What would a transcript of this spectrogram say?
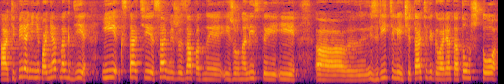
А теперь они непонятно где. И, кстати, сами же западные и журналисты, и, и зрители, и читатели говорят о том, что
